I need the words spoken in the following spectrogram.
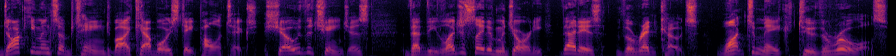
Documents obtained by Cowboy State Politics show the changes that the legislative majority, that is, the Redcoats, want to make to the rules.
